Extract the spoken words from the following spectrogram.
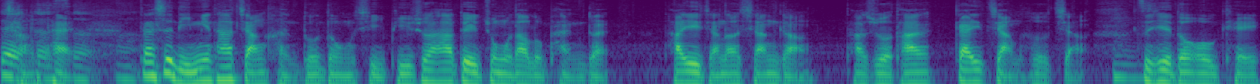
常态，嗯、但是里面他讲很多东西，比如说他对中国大陆判断，他也讲到香港，他说他该讲的时候讲，这些都 OK。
